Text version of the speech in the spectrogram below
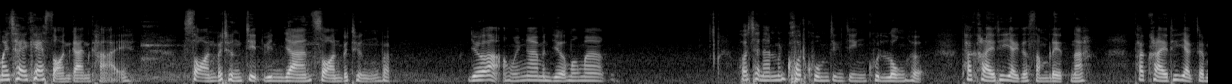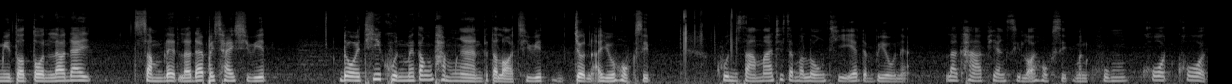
ไม่ใช่แค่สอนการขาย สอนไปถึงจิตวิญญาณ สอนไปถึงแบบเยอะอะเอาง่ายๆมันเยอะมากๆ เพราะฉะนั้นมันโคตรคุ้มจริง ๆ คุณลงเหอะ ถ้าใครที่อยากจะสำเร็จนะ ถ้าใครที่อยากจะมีตัวตนแล้วได้สำเร็จแล้วได้ไปใช้ชีวิต โดยที่คุณไม่ต้องทำงานไปตลอดชีวิตจนอายุ 60 คุณสามารถที่จะมาลง TSW เนี่ยราคาเพียง 460 มันคุ้มโคตรโคตร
